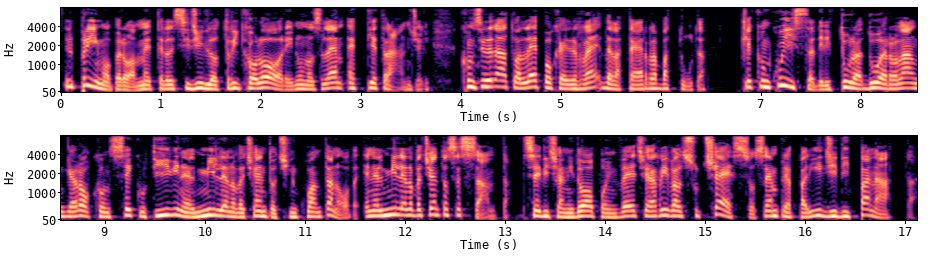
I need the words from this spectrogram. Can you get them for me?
Il primo però a mettere il sigillo tricolore in uno slam è Pietrangeli, considerato all'epoca il re della terra battuta che conquista addirittura due Roland Garros consecutivi nel 1959 e nel 1960. 16 anni dopo, invece, arriva il successo, sempre a Parigi, di Panatta.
